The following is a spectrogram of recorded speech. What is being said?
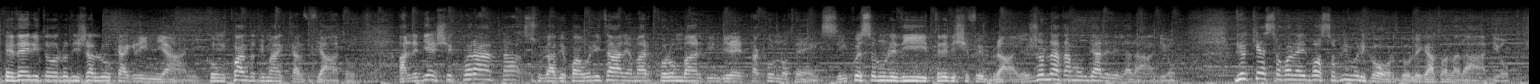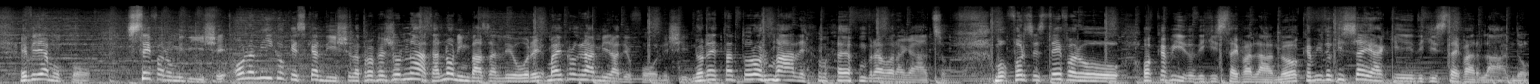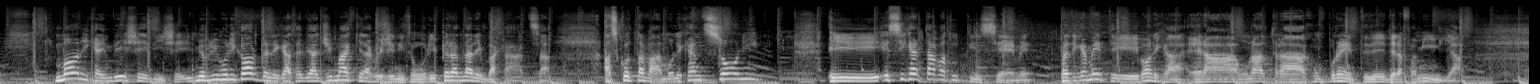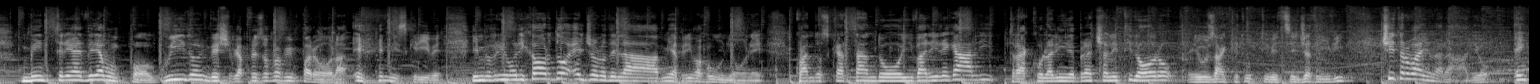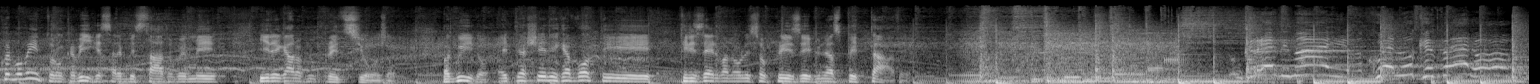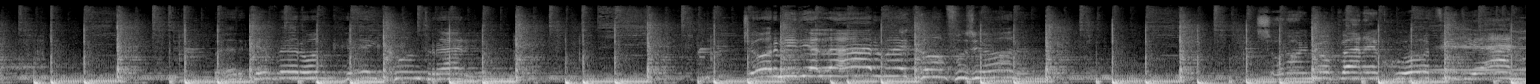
Ed è il ritorno di Gianluca Grignani con Quando ti manca il fiato. Alle 10.40 su Radio Power Italia Marco Lombardi in diretta con No in questo lunedì 13 febbraio, giornata mondiale della radio. Vi ho chiesto qual è il vostro primo ricordo legato alla radio e vediamo un po'. Stefano mi dice: Ho un amico che scandisce la propria giornata non in base alle ore, ma ai programmi radiofonici. Non è tanto normale, ma è un bravo ragazzo. Mo, forse Stefano ho capito di chi stai parlando, ho capito chi sei anche di chi stai parlando. Monica invece dice: Il mio primo ricordo è legato ai viaggi in macchina con i genitori per andare in vacanza. Ascoltavamo le canzoni e, e si cantava tutti insieme. Praticamente Monica era un'altra componente de- della famiglia. Mentre vediamo un po', Guido invece mi ha preso proprio in parola e mi scrive: Il mio primo ricordo è il giorno della mia prima comunione, quando scartando i vari regali, tra collanine e braccialetti d'oro, e usa anche tutti i vezzeggiativi, ci trovai una radio e in quel momento non capii che sarebbe stato per me il regalo più prezioso. Ma Guido, è il piacere che a volte ti riservano le sorprese più inaspettate. Mio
